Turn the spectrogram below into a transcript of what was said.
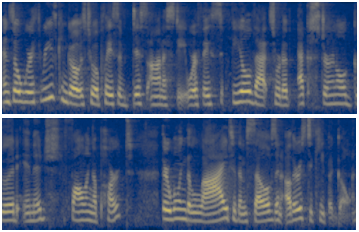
And so, where threes can go is to a place of dishonesty, where if they feel that sort of external good image falling apart, they're willing to lie to themselves and others to keep it going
